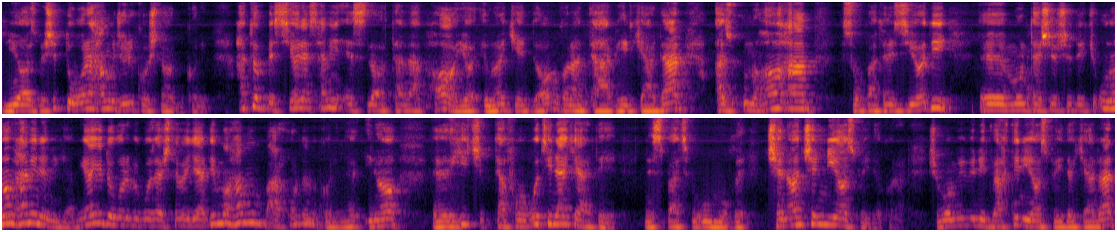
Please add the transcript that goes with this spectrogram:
نیاز بشه دوباره همونجوری کشتار می‌کنیم. حتی بسیاری از همین اصلاح طلب ها یا اونایی که ادعا می‌کنن تغییر کردن از اونها هم صحبت های زیادی منتشر شده که اونها هم همینه میگن. یا اگه دوباره به گذشته بگردیم ما همون برخورد می‌کنیم. اینا هیچ تفاوتی نکرده. نسبت به اون موقع. چنانچه نیاز پیدا کنن. شما می‌بینید وقتی نیاز پیدا کردن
